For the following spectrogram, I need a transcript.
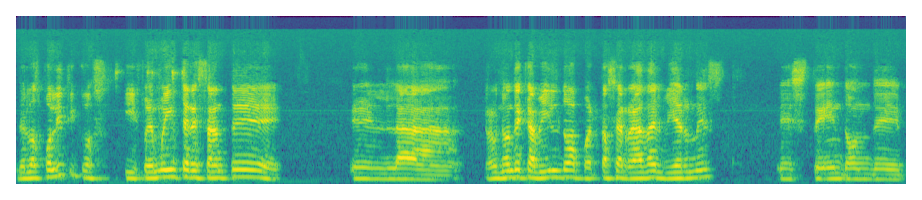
de los políticos. Y fue muy interesante eh, la reunión de Cabildo a puerta cerrada el viernes, este, en donde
